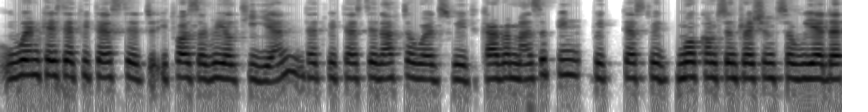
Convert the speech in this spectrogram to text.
one case that we tested, it was a real TEN that we tested afterwards with carbamazepine. We tested with more concentration, so we had a,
